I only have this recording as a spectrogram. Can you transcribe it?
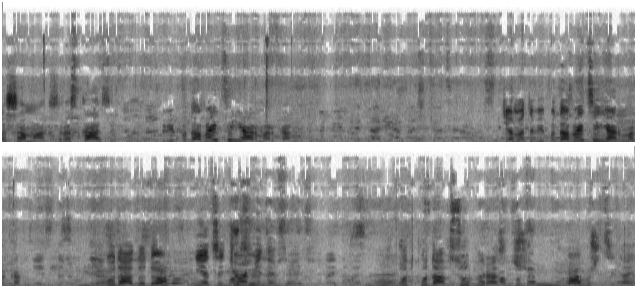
Ну що, Макс, розказуй. Тобі подобається ярмарка? Тьома, тобі подобається ярмарка? Куди? Додому? Ні, це Тьоміне. Ну от куди? В зуби разве? А куди? Бабушці дай.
